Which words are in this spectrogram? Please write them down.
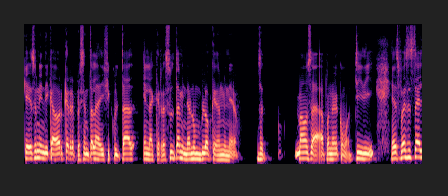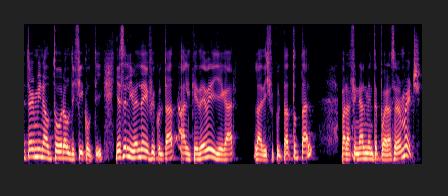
que es un indicador que representa la dificultad en la que resulta minar un bloque de un minero. O sea, vamos a, poner como TD. Y después está el terminal total difficulty, y es el nivel de dificultad al que debe llegar la dificultad total para finalmente poder hacer el merge.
